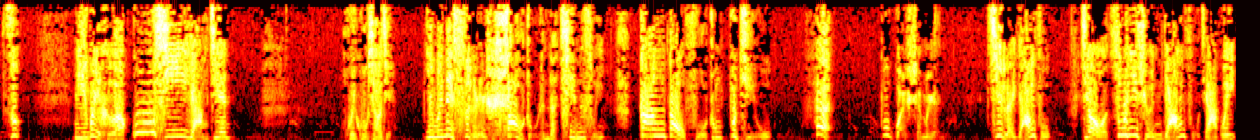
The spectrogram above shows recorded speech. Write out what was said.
子，你为何姑息养奸？回顾小姐，因为那四个人是少主人的亲随，刚到府中不久。哼，不管什么人进了杨府，就遵循杨府家规，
